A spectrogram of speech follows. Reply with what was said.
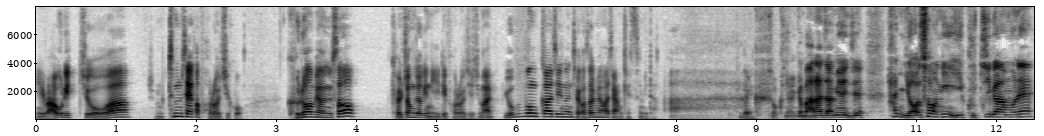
이 마우리치오와 좀 틈새가 벌어지고 그러면서 결정적인 일이 벌어지지만 이 부분까지는 제가 설명하지 않겠습니다. 아. 네. 그렇군요. 그러니까 말하자면 이제 한 여성이 이 구찌 가문의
